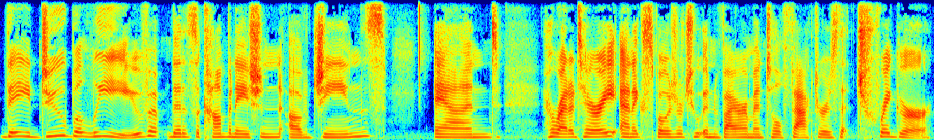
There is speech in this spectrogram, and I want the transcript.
they do believe that it's a combination of genes and hereditary and exposure to environmental factors that trigger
